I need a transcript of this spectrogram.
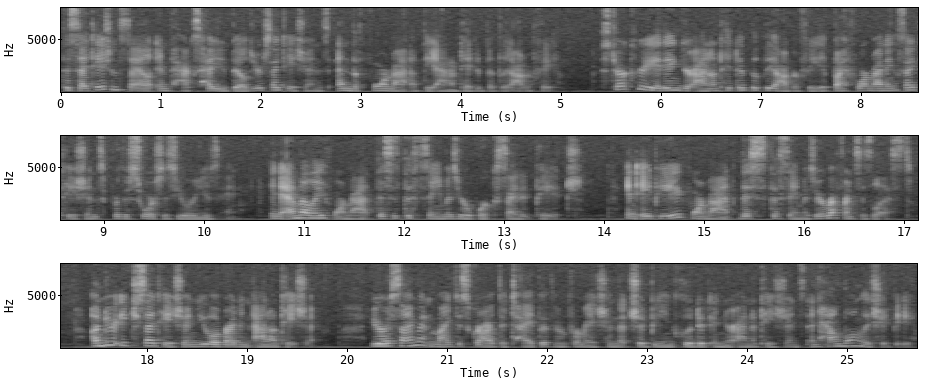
The citation style impacts how you build your citations and the format of the annotated bibliography. Start creating your annotated bibliography by formatting citations for the sources you are using. In MLA format, this is the same as your Works Cited page. In APA format, this is the same as your references list. Under each citation, you will write an annotation. Your assignment might describe the type of information that should be included in your annotations and how long they should be.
